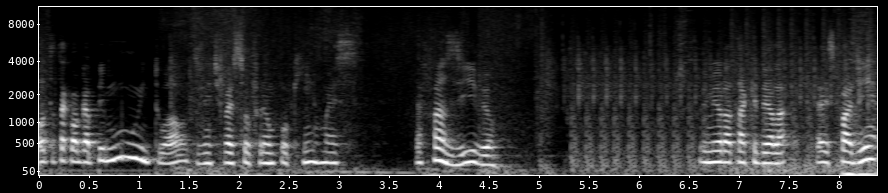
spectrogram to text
A outra tá com HP muito alto, a gente vai sofrer um pouquinho, mas é fazível. Primeiro ataque dela é a espadinha.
